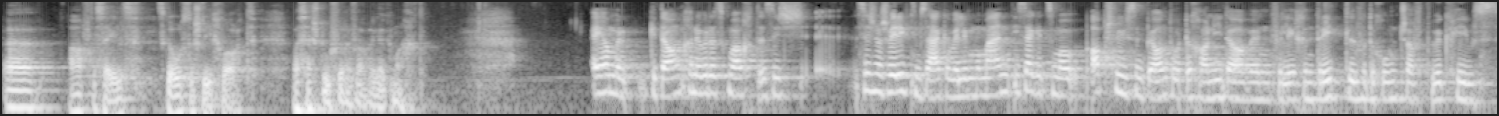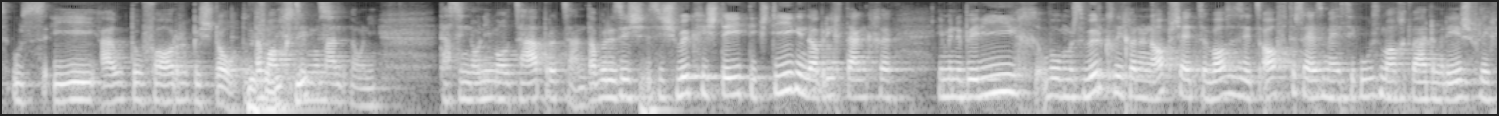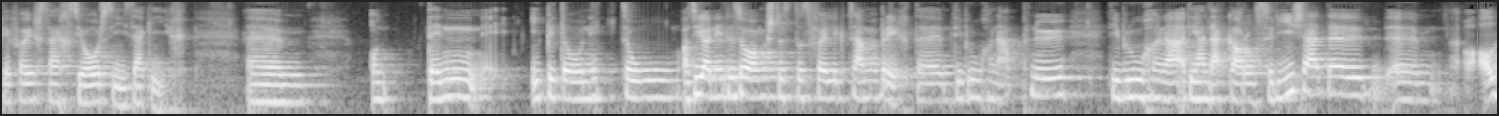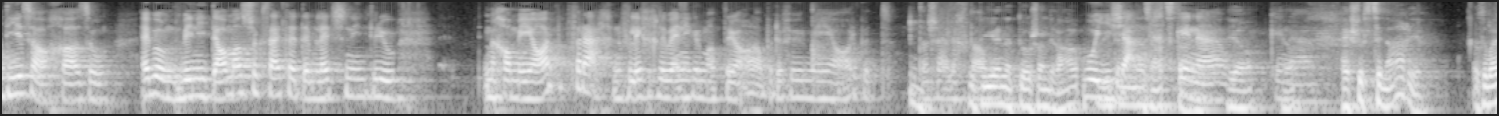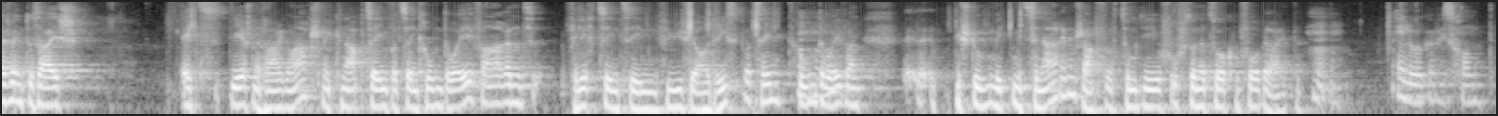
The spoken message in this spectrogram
Äh, After Sales, das grosse Stichwort. Was hast du für Erfahrungen gemacht? Ich habe mir Gedanken über das gemacht. Es ist, es ist noch schwierig zu sagen, weil im Moment, ich sage jetzt mal, abschließend beantworten kann ich da, wenn vielleicht ein Drittel von der Kundschaft wirklich aus, aus E-Autofahrer besteht. Und da macht es im Moment noch nicht. Das sind noch nicht mal 10 Prozent. Aber es ist, es ist wirklich stetig steigend. Aber ich denke, in einem Bereich, wo wir es wirklich können abschätzen können, was es jetzt aftersales ausmacht, werden wir erst vielleicht in fünf, sechs Jahren sein, sage ich. Ähm, und dann, ich bin da nicht so, also ich habe nicht so Angst, dass das völlig zusammenbricht. Ähm, die brauchen Apnoe, die brauchen auch, die haben auch Karosserieschäden, ähm, all diese Sachen. Also, eben, und wie ich damals schon gesagt habe, im letzten Interview, man kann mehr Arbeit verrechnen, vielleicht ein bisschen weniger Material, aber dafür mehr Arbeit. Das ist eigentlich da. Verdienen tust an der Arbeit. Wo einschätzt, genau. Ja, genau. Ja. Hast du Szenarien? Also weißt, wenn du sagst, jetzt die ersten Erfahrungen machst, mit knapp 10% Kunden, die eh fahren, vielleicht sind es in fünf Jahren 30% Kunden, mhm. die eh fahren, äh, bist du mit, mit Szenarien am Arbeiten, um dich auf, auf so eine Zukunft vorzubereiten? Mhm. Ich schaue, wie es kommt.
